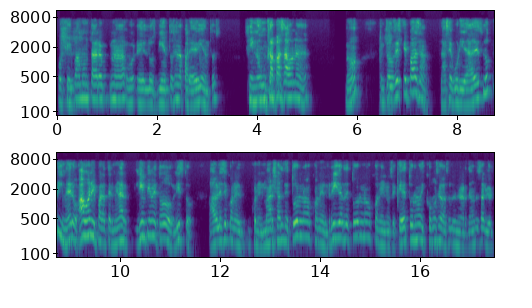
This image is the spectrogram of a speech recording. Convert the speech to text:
porque iba a montar eh, los vientos en la pared de vientos, si nunca ha pasado nada, ¿no? Entonces, ¿qué pasa? La seguridad es lo primero. Ah, bueno, y para terminar, límpieme todo, listo. Háblese con el, con el Marshall de turno, con el Rigger de turno, con el no sé qué de turno y cómo se va a solucionar, de dónde salió el,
